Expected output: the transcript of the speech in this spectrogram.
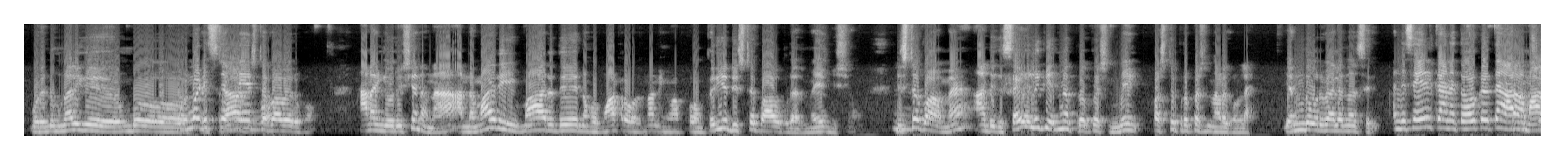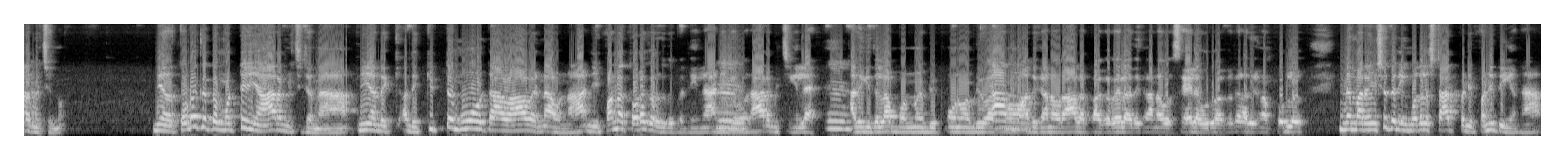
ஒரு ரெண்டு மூணு நாளைக்கு ரொம்ப ரொம்ப. டிஸ்டர்பாவே இருக்கும். ஆனா இங்க ஒரு விஷயம் என்னன்னா அந்த மாதிரி மாறுது நம்ம மாற்றம் வருதுன்னா நீங்க அப்போ பெரிய டிஸ்டர்ப் ஆகக்கூடாது மெயின் விஷயம். டிஸ்டர்ப் ஆகாம அதுக்கு செயலுக்கு என்ன ப்ரிப்பரேஷன் மெயின் ஃபர்ஸ்ட் ப்ரிப்பரேஷன் நடக்கும்ல. எந்த ஒரு வேலையா இருந்தாலும் சரி. அந்த செயலுக்கான துவக்கத்தை ஆரம்ப ஆரம்பிச்சிடணும். நீ அந்த தொடக்கத்தை மட்டும் நீ ஆரம்பிச்சிட்டனா நீ அந்த அந்த கிட்ட மூவ் அவுட் ஆக ஆக என்ன ஆகும்னா நீ பண்ண தொடக்கம் இருக்குது பாத்தீங்களா? நீங்க ஒரு ஆரம்பிச்சீங்கல்ல. அதுக்கு இதெல்லாம் பண்ணணும் இப்படி போகணும் இப்படி வரணும். அதுக்கான ஒரு ஆளை பார்க்கறது இல்ல அதுக்கான ஒரு செயலை உருவாக்குறது அதுக்கான பொருள் இந்த மாதிரி விஷயத்த நீங்க முதல்ல ஸ்டார்ட் பண்ணி பண்ணிட்டீங்கன்னா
